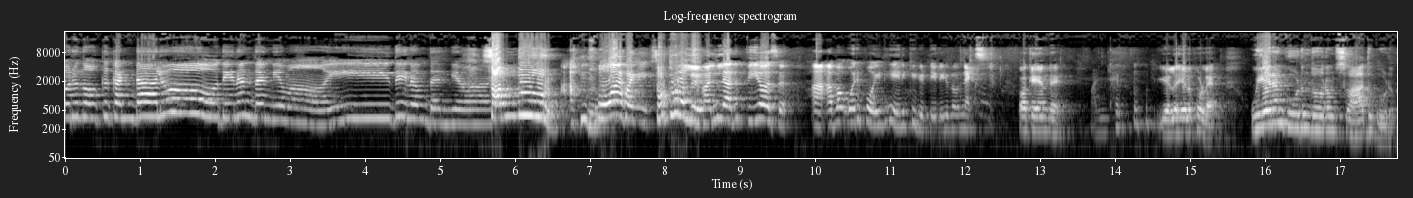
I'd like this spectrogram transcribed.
ഒരു നോക്ക് കണ്ടാലോ? ആ, പോവാ ഇറങ്ങി. സന്തൂർ അല്ല അത് പിയേഴ്സ് ആ അപ്പൊ ഒരു പോയിന്റ് എനിക്ക് കിട്ടിയിരിക്കുന്നു. നെക്സ്റ്റ് ഓക്കെ എന്റെ മണ്ടൻ. എളുപ്പമുള്ള. ഉയരം കൂടുന്തോറും സ്വാദ് കൂടും.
